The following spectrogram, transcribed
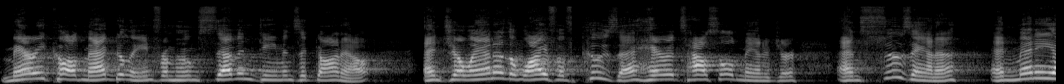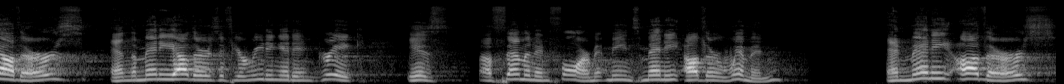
Mary called Magdalene, from whom seven demons had gone out, and Joanna, the wife of Chuza, Herod's household manager, and Susanna, and many others. And the many others, if you're reading it in Greek, is a feminine form. It means many other women. And many others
